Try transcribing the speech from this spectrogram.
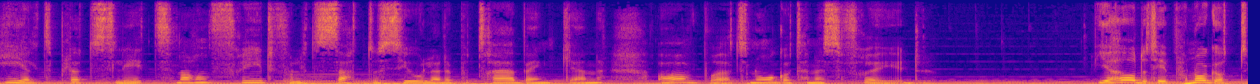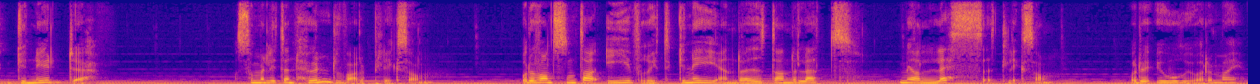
helt plötsligt, när hon fridfullt satt och solade på träbänken avbröt något hennes fröjd. Jag hörde typ hur något gnydde. Som en liten hundvalp liksom. Och det var inte sånt där ivrigt gnyende utan det lät mer ledset liksom. Och det oroade mig.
